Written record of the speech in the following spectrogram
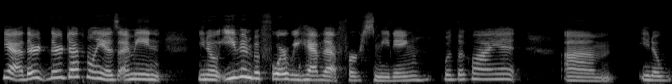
Yeah, there there definitely is. I mean, you know, even before we have that first meeting with the client, um, you know,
